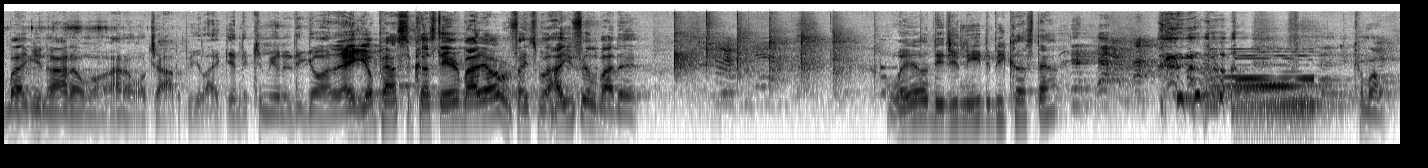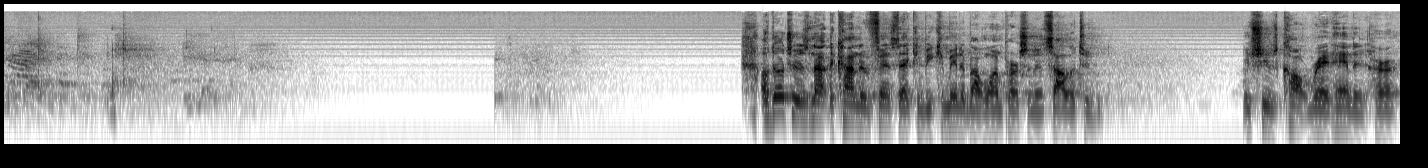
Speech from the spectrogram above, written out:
But you know, I don't want I don't want y'all to be like in the community going, hey, your pastor cussed everybody out on Facebook. How you feel about that? Well, did you need to be cussed out? Come on. Adultery is not the kind of offense that can be committed by one person in solitude. If she was caught red handed, her,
